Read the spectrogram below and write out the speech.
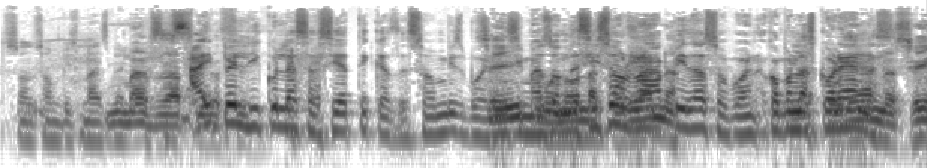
son zombies más Más veloces. rápidos. Hay sí. películas asiáticas de zombies buenísimas no, donde la sí son coreana. rápidas o bueno, como las coreanas. sí.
